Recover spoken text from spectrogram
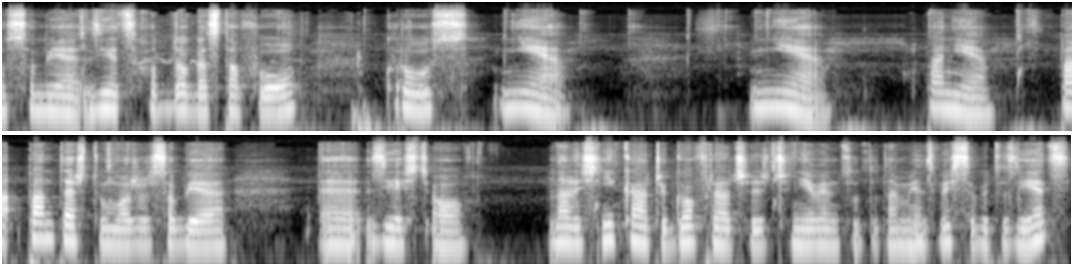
e, sobie zjedz hot doga z tofu. Krus, nie. Nie. Panie, pa, pan też tu może sobie e, zjeść o naleśnika, czy gofra, czy, czy nie wiem co to tam jest. Weź sobie to zjedz.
